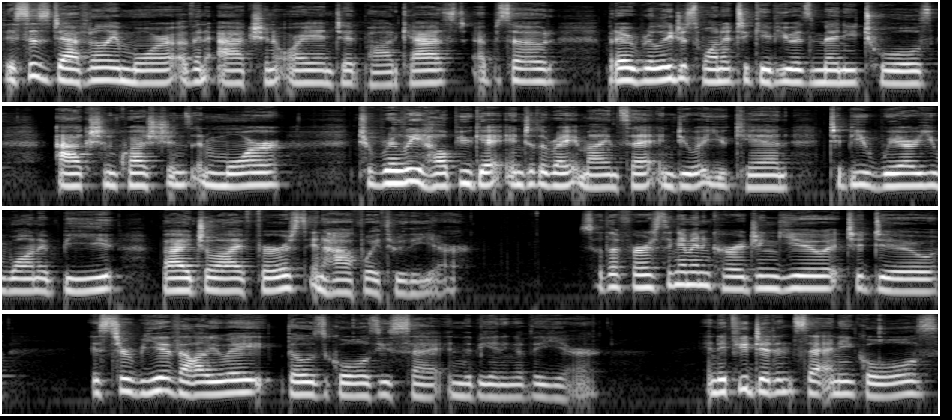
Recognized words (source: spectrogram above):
This is definitely more of an action oriented podcast episode, but I really just wanted to give you as many tools, action questions, and more to really help you get into the right mindset and do what you can to be where you want to be by July 1st and halfway through the year. So, the first thing I'm encouraging you to do is to reevaluate those goals you set in the beginning of the year. And if you didn't set any goals,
